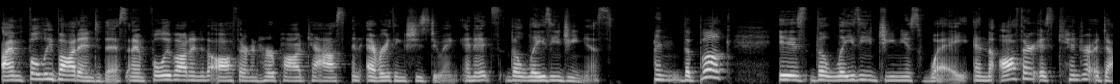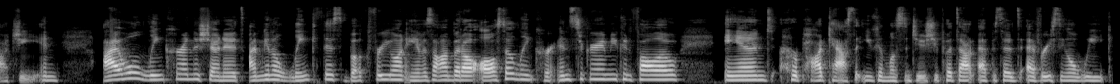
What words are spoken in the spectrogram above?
I'm fully bought into this and I'm fully bought into the author and her podcast and everything she's doing. And it's The Lazy Genius. And the book is The Lazy Genius Way. And the author is Kendra Adachi. And I will link her in the show notes. I'm going to link this book for you on Amazon, but I'll also link her Instagram you can follow and her podcast that you can listen to. She puts out episodes every single week.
